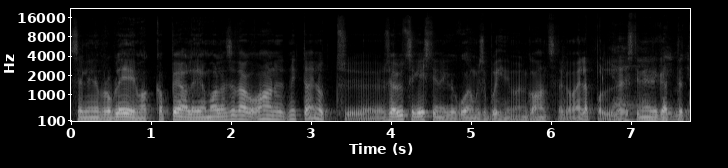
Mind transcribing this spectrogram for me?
selline probleem hakkab peale ja ma olen seda kohanud mitte ainult, ole üldsegi Eesti Energia kogemuse põhine, ma olen kohanud seda ka väljapool Eesti Energiat, et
